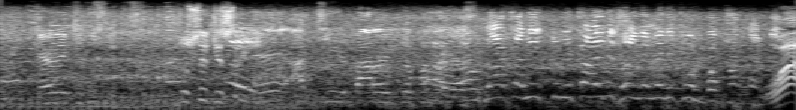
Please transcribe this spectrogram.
त्यावेळेची दुसरी तिसरी. दुसरी तिसरी. हे आजची बारावी किंवा पंधरावी असेल. तुम्ही काय बी सांगा म्हणजे कोण पण सांगा. वा.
